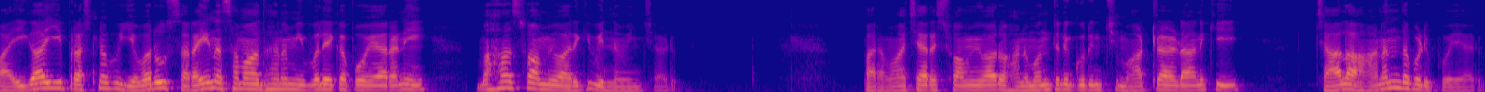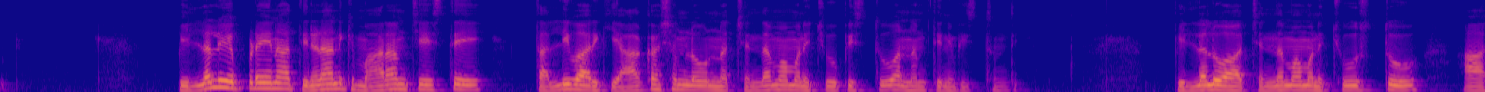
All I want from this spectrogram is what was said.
పైగా ఈ ప్రశ్నకు ఎవరూ సరైన సమాధానం ఇవ్వలేకపోయారని మహాస్వామి వారికి విన్నవించాడు. పరమాచార్య స్వామివారు హనుమంతుని గురించి మాట్లాడడానికి చాలా ఆనందపడిపోయారు. పిల్లలు ఎప్పుడైనా తినడానికి మారం చేస్తే తల్లి వారికి ఆకాశంలో ఉన్న చందమామని చూపిస్తూ అన్నం తినిపిస్తుంది. పిల్లలు ఆ చందమామని చూస్తూ ఆ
